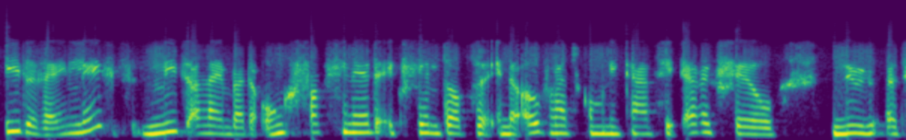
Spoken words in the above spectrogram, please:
iedereen ligt, niet alleen bij de ongevaccineerden. Ik vind dat in de overheidscommunicatie erg veel nu het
